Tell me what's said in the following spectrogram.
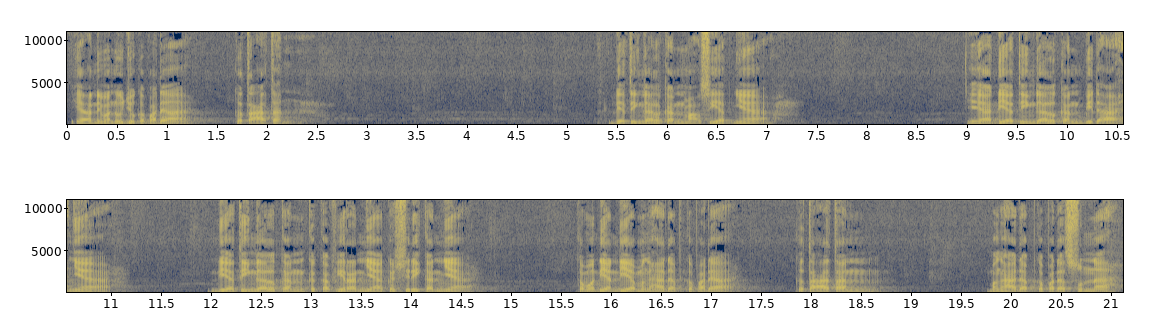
yakni menuju kepada ketaatan. Dia tinggalkan maksiatnya. Ya, dia tinggalkan bid'ahnya. Dia tinggalkan kekafirannya, kesyirikannya. Kemudian dia menghadap kepada ketaatan, menghadap kepada sunnah,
